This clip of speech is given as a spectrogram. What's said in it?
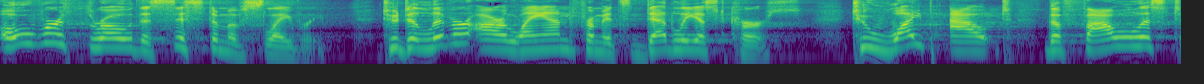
overthrow the system of slavery, to deliver our land from its deadliest curse, to wipe out the foulest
